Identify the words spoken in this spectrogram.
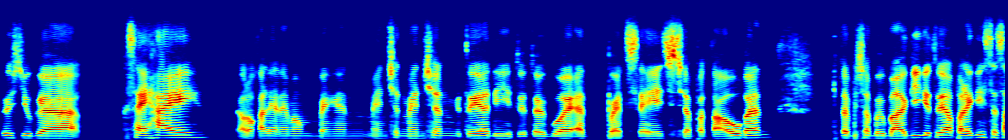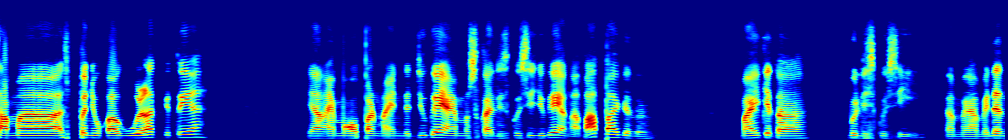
terus juga say hi kalau kalian emang pengen mention-mention gitu ya di Twitter gue at Sage siapa tahu kan kita bisa berbagi gitu ya apalagi sesama penyuka gulat gitu ya yang emang open minded juga yang emang suka diskusi juga ya nggak apa-apa gitu. Mari kita berdiskusi rame-rame. Dan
